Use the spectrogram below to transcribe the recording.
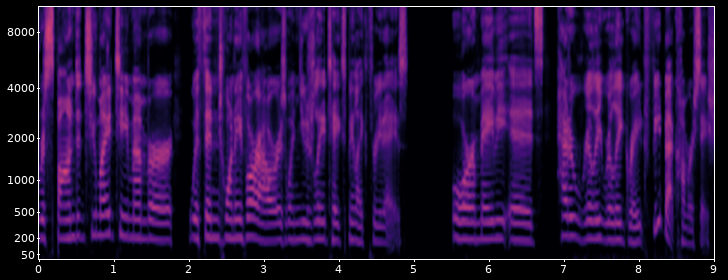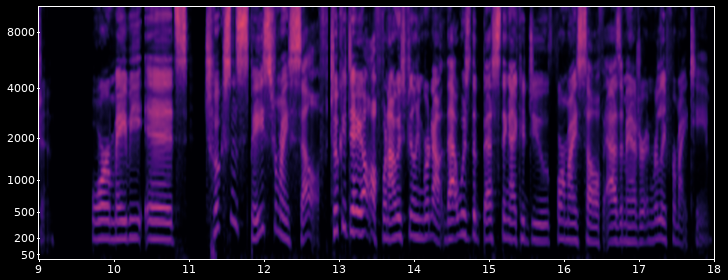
responded to my team member within 24 hours when usually it takes me like three days. Or maybe it's had a really, really great feedback conversation. Or maybe it's took some space for myself, took a day off when I was feeling burnt out. That was the best thing I could do for myself as a manager and really for my team.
